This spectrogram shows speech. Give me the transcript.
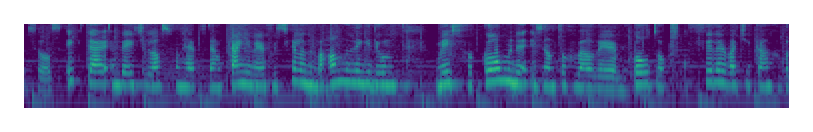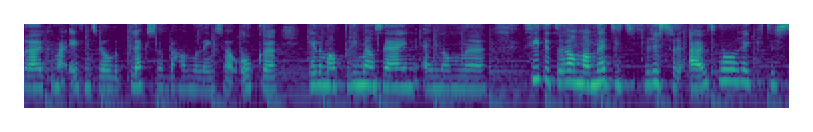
zoals ik daar een beetje last van heb, dan kan je weer verschillende behandelingen doen. Het meest voorkomende is dan toch wel weer botox of filler wat je kan gebruiken, maar eventueel de plexer-behandeling zou ook eh, helemaal prima zijn. En dan eh, ziet het er allemaal net iets frisser uit, hoor ik. Dus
